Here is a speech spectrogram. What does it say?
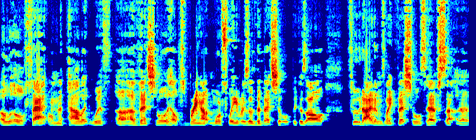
a little fat on the palate with uh, a vegetable helps bring out more flavors of the vegetable because all food items like vegetables have uh,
